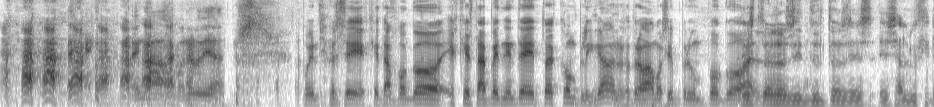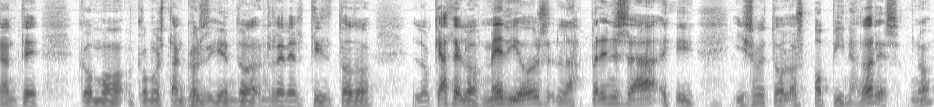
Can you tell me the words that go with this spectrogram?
Venga, buenos días. Pues no sé, es que tampoco, es que estar pendiente de todo es complicado. Nosotros vamos siempre un poco al- Esto de los indultos es, es alucinante cómo, cómo están consiguiendo revertir todo lo que hacen los medios, la prensa y, y sobre todo los opinadores, ¿no?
